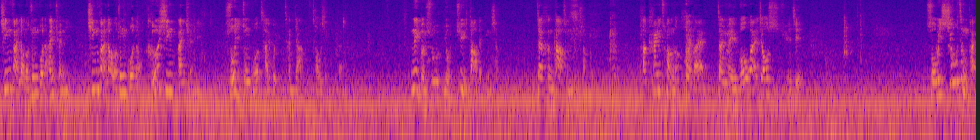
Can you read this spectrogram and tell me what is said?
侵犯到了中国的安全利益。侵犯到了中国的核心安全利益，所以中国才会参加朝鲜战争。那本书有巨大的影响，在很大程度上面，它开创了后来在美国外交史学界所谓修正派。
